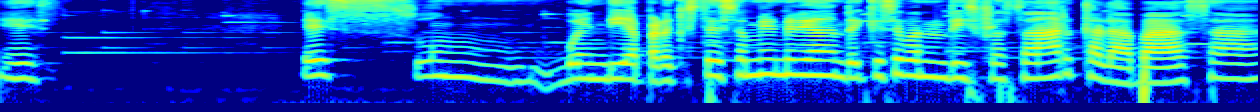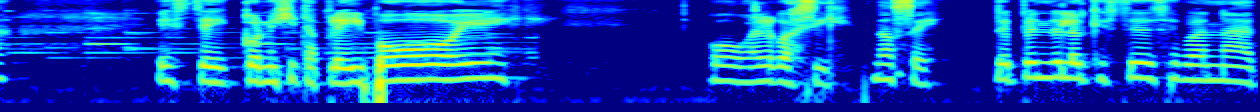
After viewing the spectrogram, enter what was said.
es es un buen día para que ustedes también me digan de qué se van a disfrazar, calabaza, este conejita Playboy o algo así, no sé, depende de lo que ustedes se van a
